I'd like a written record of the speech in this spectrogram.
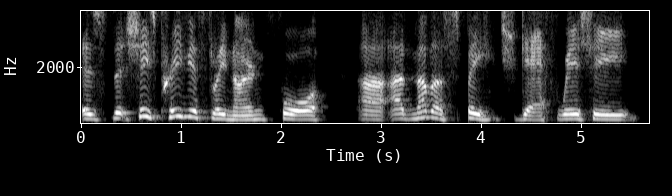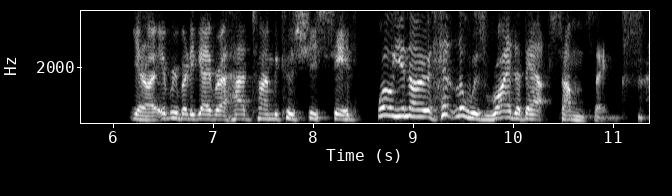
is that she's previously known for uh, another speech gaffe where she, you know, everybody gave her a hard time because she said, "Well, you know, Hitler was right about some things."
